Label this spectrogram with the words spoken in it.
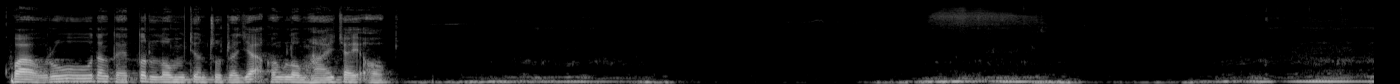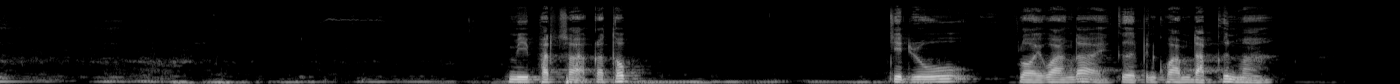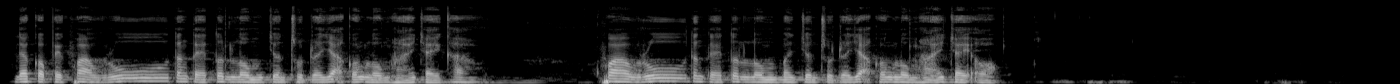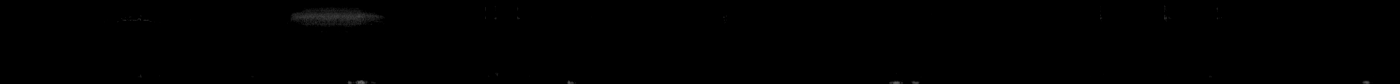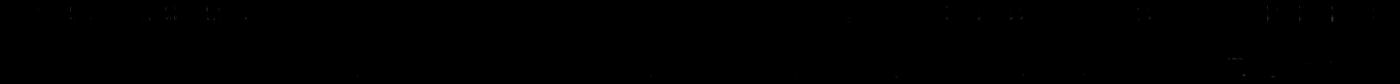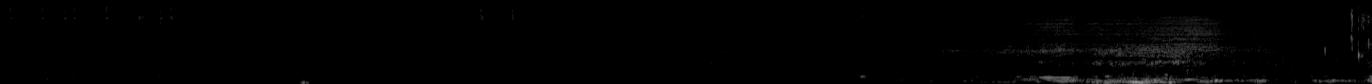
ความรู้ตั้งแต่ต้นลมจนสุดระยะของลมหายใจออก มีผัสสะกระทบ จิตรู้ปล่อยวางได้เกิดเป็นความดับขึ้นมา แล้วก็ไปเฝ้ารู้ตั้งแต่ต้นลมจนสุดระยะของลมหายใจเข้าเฝ้ารู้ตั้งแต่ต้นลมไปจนสุดระยะของลมหายใจออก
